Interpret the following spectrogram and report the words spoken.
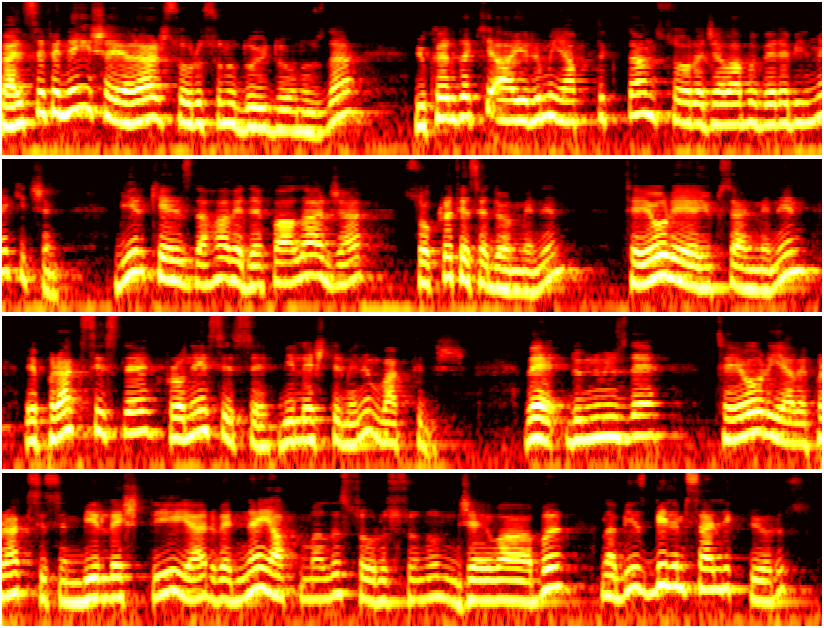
Felsefe ne işe yarar sorusunu duyduğunuzda yukarıdaki ayrımı yaptıktan sonra cevabı verebilmek için bir kez daha ve defalarca Sokrates'e dönmenin, teoriye yükselmenin ve praksisle phronesis'i birleştirmenin vaktidir. Ve günümüzde teoriya ve praksisin birleştiği yer ve ne yapmalı sorusunun cevabına biz bilimsellik diyoruz.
